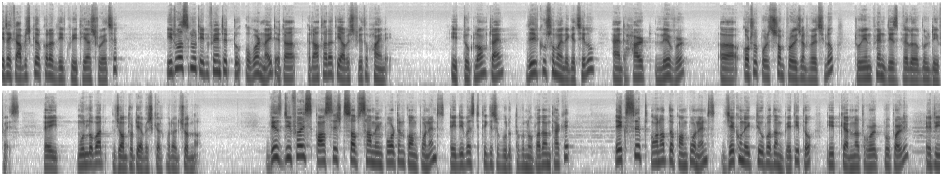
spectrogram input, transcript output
এটাকে আবিষ্কার করার দীর্ঘ ইতিহাস রয়েছে। It was not invented to overnight এটা রাতারাতি আবিষ্কৃত হয়নি। ইট টুক লং টাইম দীর্ঘ সময় লেগেছিল অ্যান্ড হার্ড লেভার কঠোর পরিশ্রম প্রয়োজন হয়েছিল to invent this valuable device এই মূল্যবান যন্ত্রটি আবিষ্কার করার জন্য। This device consists of some important components এই ডিভাইসটিতে কিছু গুরুত্বপূর্ণ উপাদান থাকে। Except one of the components যে কোনো একটি উপাদান ব্যতীত it can not work properly এটি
